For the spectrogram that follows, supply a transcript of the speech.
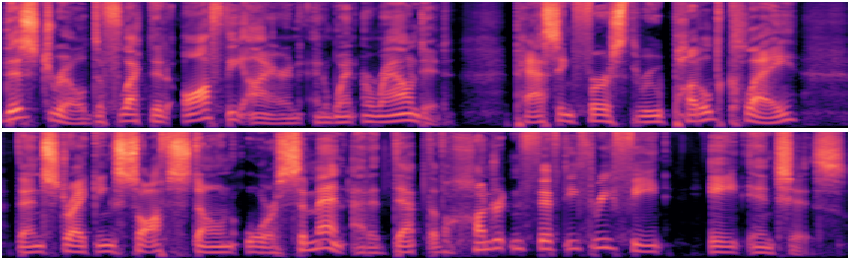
This drill deflected off the iron and went around it, passing first through puddled clay, then striking soft stone or cement at a depth of 153 feet 8 inches.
